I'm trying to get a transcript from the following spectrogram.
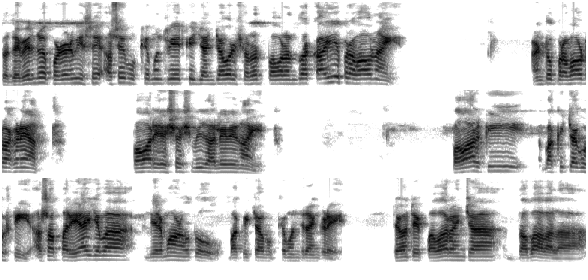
तर देवेंद्र फडणवीस हे असे मुख्यमंत्री आहेत की ज्यांच्यावर शरद पवारांचा काही प्रभाव नाही. आणि तो प्रभाव टाकण्यात पवार यशस्वी झालेले नाहीत. पवार की बाकीच्या गोष्टी असा पर्याय जेव्हा निर्माण होतो बाकीच्या मुख्यमंत्र्यांकडे तेव्हा ते पवारांच्या दबावाला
